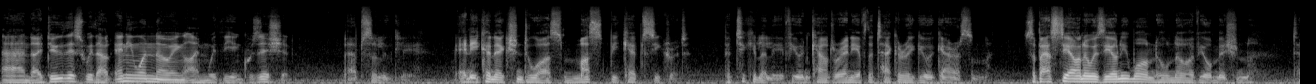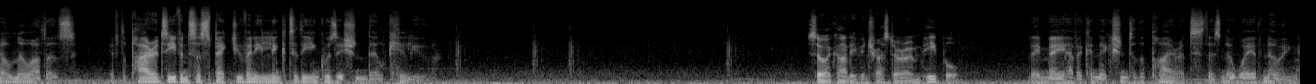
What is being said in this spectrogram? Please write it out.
And I do this without anyone knowing I'm with the Inquisition. Absolutely. Any connection to us must be kept secret, particularly if you encounter any of the Tacarigua garrison. Sebastiano is the only one who'll know of your mission. Tell no others. If the pirates even suspect you've any link to the Inquisition, they'll kill you. So I can't even trust our own people. They may have a connection to the pirates. There's no way of knowing.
